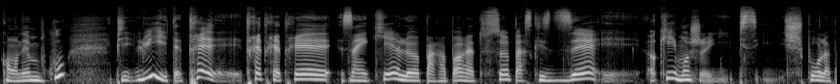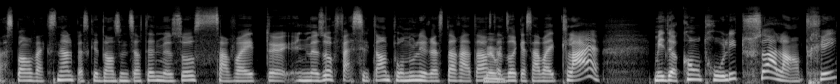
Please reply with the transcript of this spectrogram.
qu'on aime beaucoup. Puis lui, il était très, très, très, très inquiet là, par rapport à tout ça parce qu'il se disait, eh, OK, moi, je, je suis pour le passeport vaccinal parce que dans une certaine mesure, ça va être une mesure facilitante pour nous, les restaurateurs, Ben oui. c'est-à-dire que ça va être clair, mais de contrôler tout ça à l'entrée.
